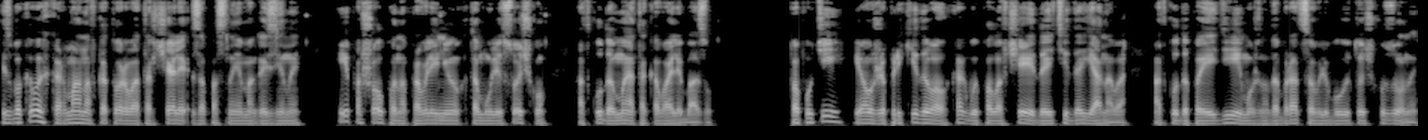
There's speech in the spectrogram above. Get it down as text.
из боковых карманов которого торчали запасные магазины, и пошел по направлению к тому лесочку, откуда мы атаковали базу. По пути я уже прикидывал, как бы половчее дойти до Янова, откуда, по идее, можно добраться в любую точку зоны,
